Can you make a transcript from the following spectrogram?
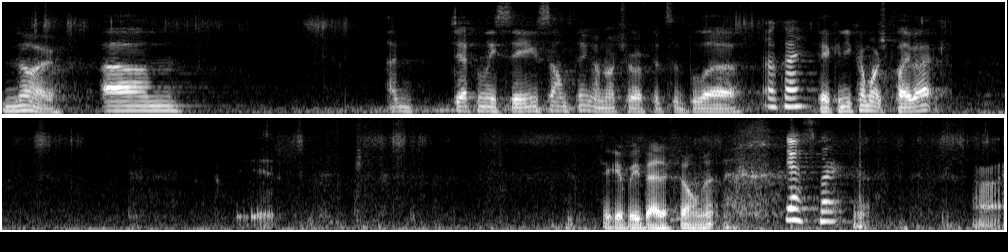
No. Um, I'm definitely seeing something. I'm not sure if it's a blur. Okay. Yeah, can you come watch playback? Yeah. Figured we better film it. Yeah, smart. Yeah. All right,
